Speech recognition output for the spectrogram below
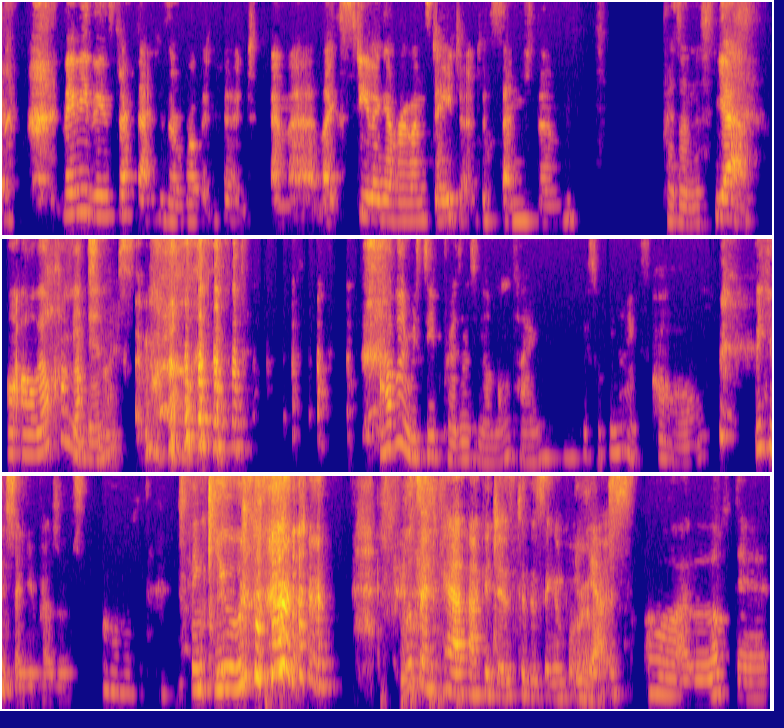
Maybe these threat actors are Robin Hood and they're like stealing everyone's data to send them presents. Yeah. Oh, I'll welcome you it then. Nice. I haven't received presents in a long time. This would be nice. Oh, we can send you presents. Oh, thank you. We'll send care packages to the Singapore yes. office. Oh, I loved it.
